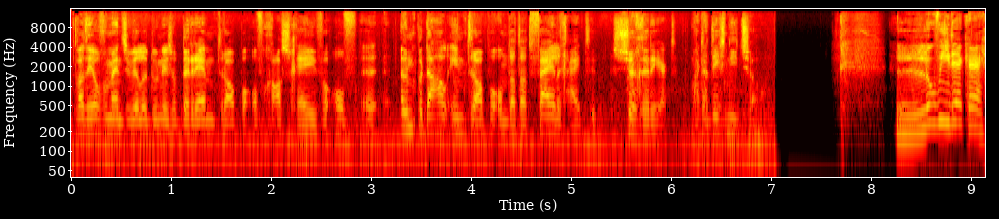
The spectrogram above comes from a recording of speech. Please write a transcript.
Wat heel veel mensen willen doen is op de rem trappen of gas geven... of uh, een pedaal intrappen omdat dat veiligheid suggereert. Maar dat is niet zo. Louis Dekker,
